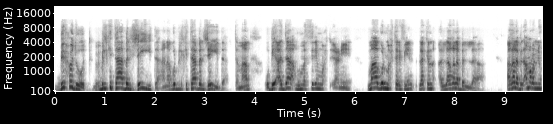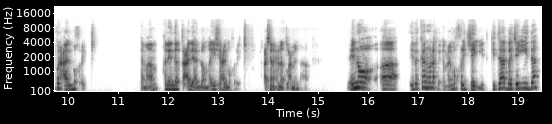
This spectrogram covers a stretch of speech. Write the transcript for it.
بحدود بالكتابة الجيدة أنا أقول بالكتابة الجيدة تمام؟ وبأداء ممثلين محت... يعني ما أقول محترفين لكن الأغلب ال... أغلب الأمر انه يكون على المخرج تمام؟ خلينا نلقى عليها اللوم أي شيء على المخرج عشان إحنا نطلع منها. إنه آه إذا كان هناك مخرج جيد كتابة جيدة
